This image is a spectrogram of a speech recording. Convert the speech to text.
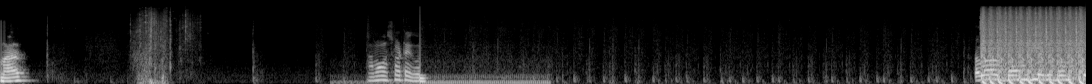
Mark. I'm also a good. अब बम दिया तो बम से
